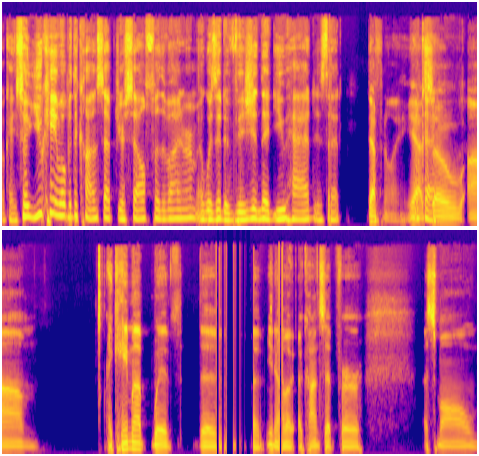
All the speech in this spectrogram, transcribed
Okay. So you came up with the concept yourself for the Vine Room? Was it a vision that you had? Is that definitely yeah Okay. so um i came up with the uh, you know a concept for a small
